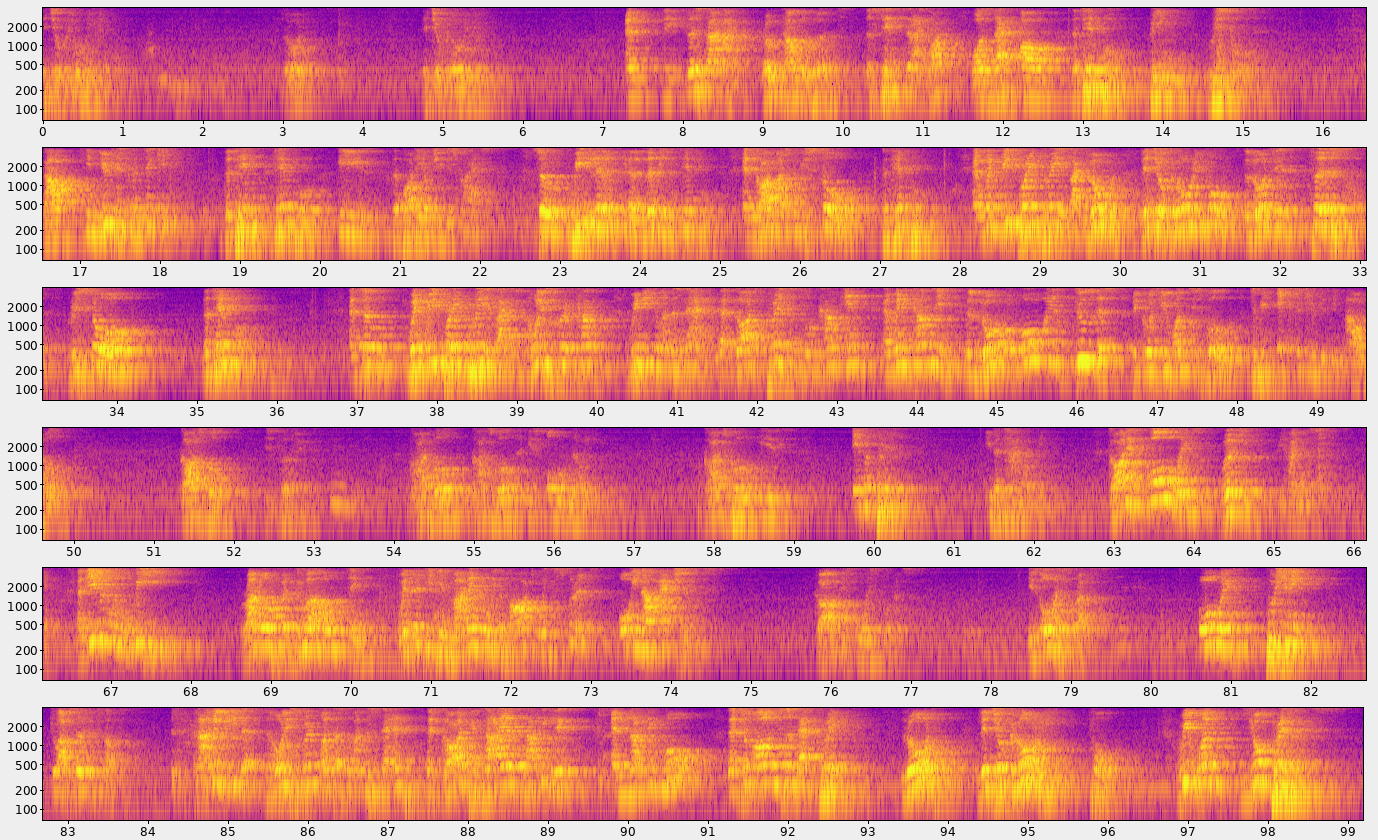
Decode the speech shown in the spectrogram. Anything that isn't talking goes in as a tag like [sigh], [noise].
let your glory fall. Lord, let your glory fall. And the first time I wrote down the words, the sense that I got was that of the temple being restored. Now, in New Testament thinking, the, te- the temple is the body of Jesus Christ. So we live in a living temple, and God wants to restore the temple. And when we pray prayers like, Lord, let your glory fall, the Lord says, first restore the temple. And so when we pray prayers like Holy Spirit come, we need to understand that God's presence will come in. And when He comes in, the Lord will always do this because He wants His will to be executed in our world. God's will is perfect. Hmm. God will, God's will is all knowing. God's will is ever present in the time of need. God is always working behind the scenes. And even when we run off and do our own thing, whether it is in mind or in heart or in spirit or in our actions, God is always for us. He's always for us. Always pushing in to our circumstances. And I believe that the Holy Spirit wants us to understand that God desires nothing less and nothing more than to answer that prayer. Lord, let your glory fall. We want your presence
